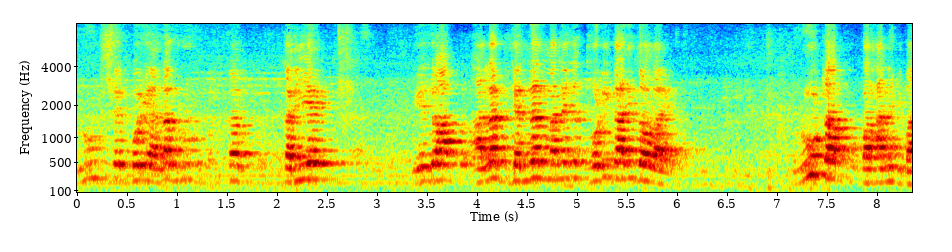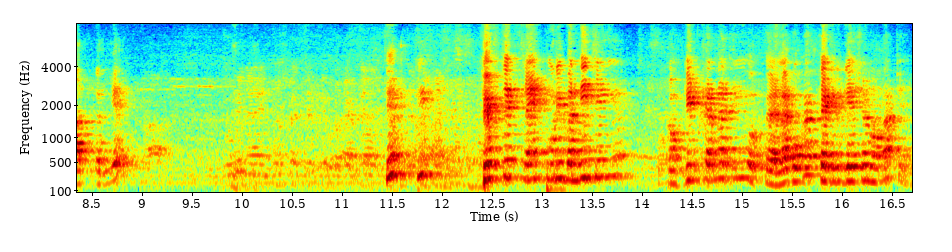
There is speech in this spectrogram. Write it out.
रूट से कोई अलग रूट कर, करिए। ये जो आप अलग जनरल मैनेजर थोड़ी गाड़ी दौड़ाए। रूट आप बढ़ाने की बात करिए। ठीक ठीक। फिफ्थ सिक्स लाइन पूरी बननी चाहिए। कंप्लीट करना चाहिए और पहला होगा सेग्रीगेशन होना चाहिए।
